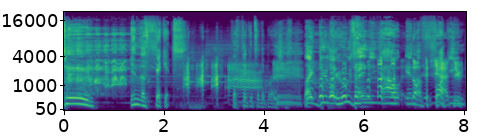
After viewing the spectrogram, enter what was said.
dude in the thickets. The thickets of the brushes. Like, dude, like who's hanging out in No, the yeah, fucking dude.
